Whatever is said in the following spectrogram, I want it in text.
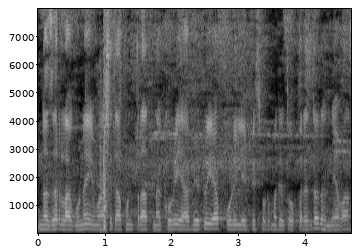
नजर लागू नये अशीच आपण प्रार्थना करूया. भेटूया पुढील एपिसोडमध्ये तोपर्यंत धन्यवाद.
